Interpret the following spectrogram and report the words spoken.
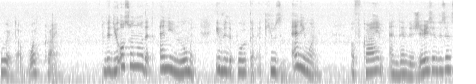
poor to avoid crime. Did you also know that any Roman, even the poor, can accuse anyone of crime and then the jury citizens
